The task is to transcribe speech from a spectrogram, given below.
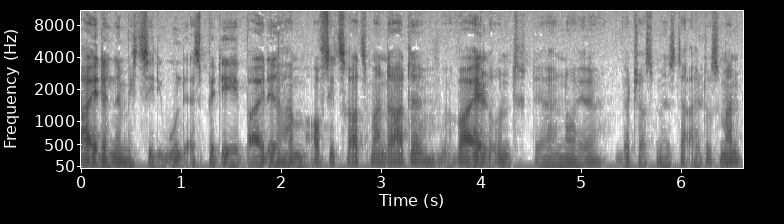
beide, nämlich CDU und SPD. Beide haben Aufsichtsratsmandate, Weil und der neue Wirtschaftsminister Altus Mann.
